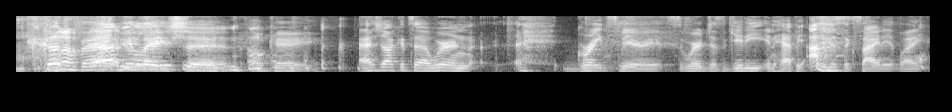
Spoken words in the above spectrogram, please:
confabulation. Okay. As y'all can tell, we're in great spirits. We're just giddy and happy. I'm just excited. Like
